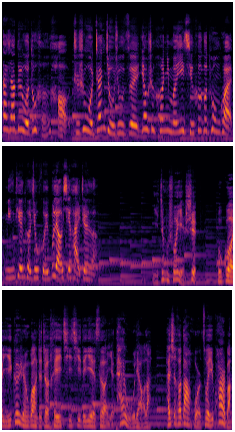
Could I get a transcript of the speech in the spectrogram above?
大家对我都很好，只是我沾酒就醉。要是和你们一起喝个痛快，明天可就回不了西海镇了。你这么说也是，不过一个人望着这黑漆漆的夜色也太无聊了，还是和大伙儿坐一块儿吧。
